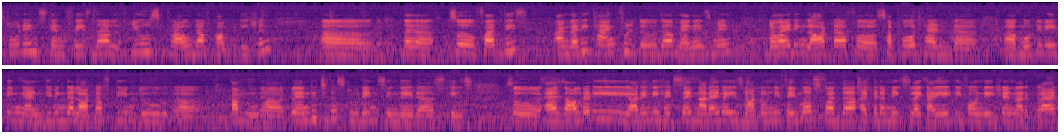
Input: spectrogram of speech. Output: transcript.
Students can face the huge crowd of competition. Uh, the, so for this, I'm very thankful to the management providing lot of uh, support and uh, uh, motivating and giving the lot of team to uh, come uh, to enrich the students in their uh, skills. So as already R&D head said, Narayana is not only famous for the academics like IIT Foundation or CLAT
